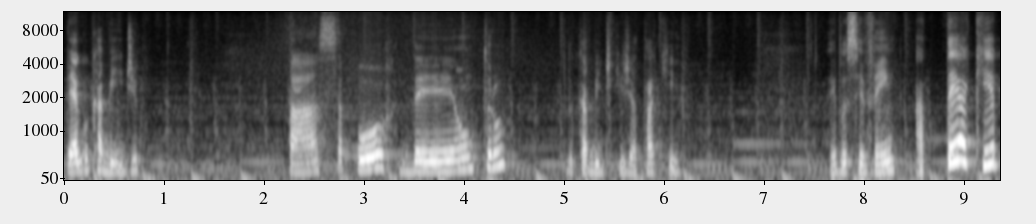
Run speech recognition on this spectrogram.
Pega o cabide, passa por dentro do cabide que já está aqui. Aí você vem até aqui,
